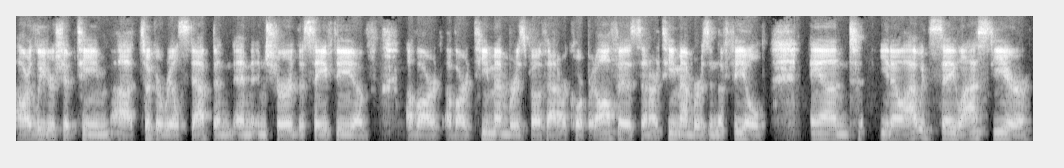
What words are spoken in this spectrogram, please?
our leadership team uh, took a real step and and ensured the safety of of our of our team members, both at our corporate office and our team members in the field. And you know, I would say last year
